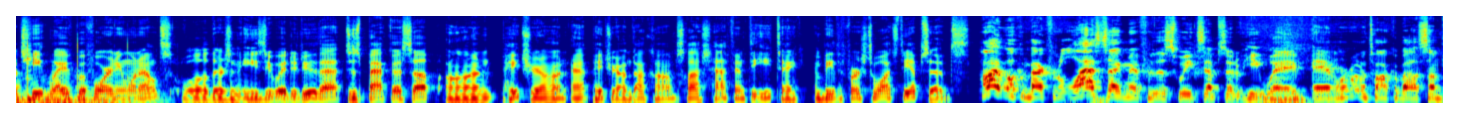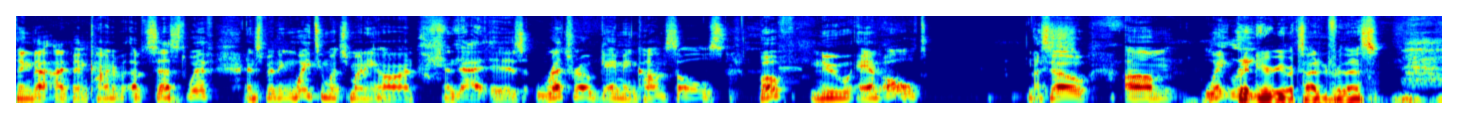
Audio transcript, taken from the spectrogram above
watch HEETwave before anyone else? Well, there's an easy way to do that. Just back us up on Patreon at patreon.com slash half empty tank and be the first to watch the episodes. Hi, welcome back for the last segment for this week's episode of HEETwave. And we're going to talk about something that I've been kind of obsessed with and spending way too much money on, and that is retro gaming consoles, both new and old. Nice. So, um, lately, Brittany, are you excited for this?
